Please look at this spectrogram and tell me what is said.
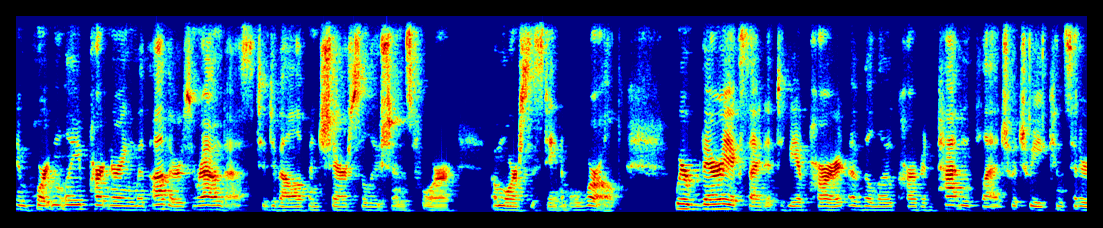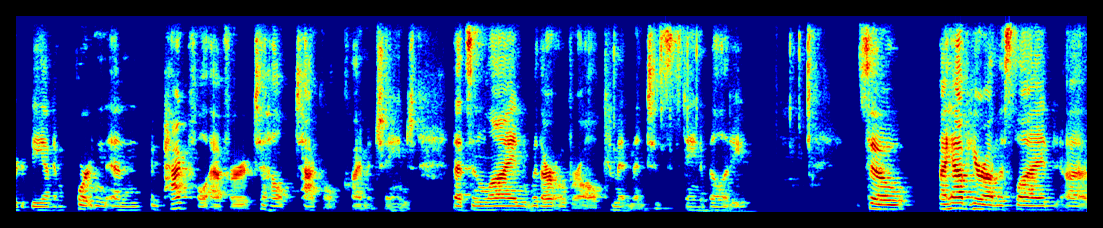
importantly, partnering with others around us to develop and share solutions for a more sustainable world. We're very excited to be a part of the Low Carbon Patent Pledge, which we consider to be an important and impactful effort to help tackle climate change that's in line with our overall commitment to sustainability. So I have here on the slide uh,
